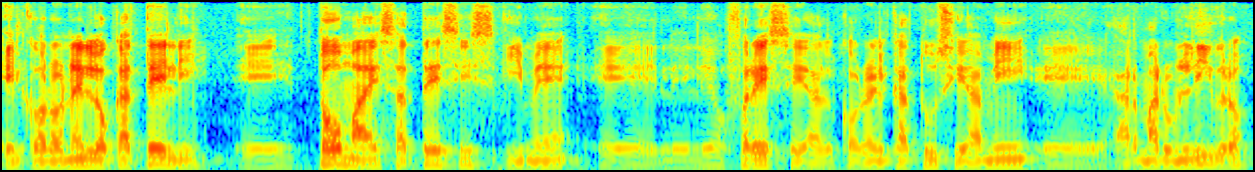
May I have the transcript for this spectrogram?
el coronel Locatelli eh, toma esa tesis y me eh, le, ofrece al coronel Catuzzi y a mí eh, armar un libro,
